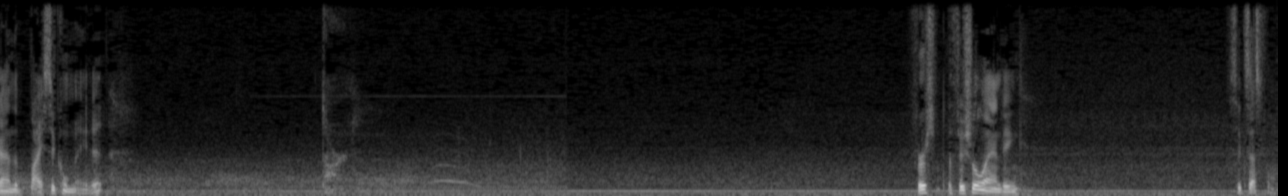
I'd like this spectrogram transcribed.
guy on the bicycle made it. Darn. First official landing. Successful.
